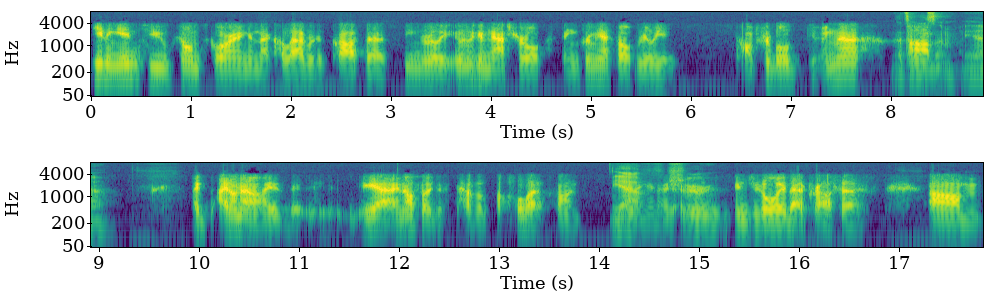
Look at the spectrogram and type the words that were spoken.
getting into film scoring and that collaborative process seemed really it was like a natural thing for me. I felt really comfortable doing that. That's awesome. Um, yeah. I I don't know. I yeah, and also I just have a, a whole lot of fun yeah, doing it. I, sure. I really enjoy that process. Um,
